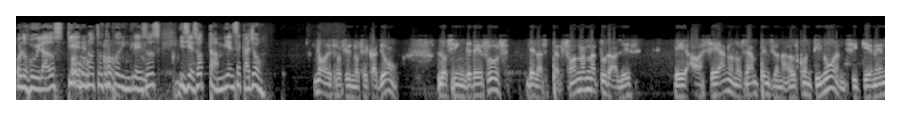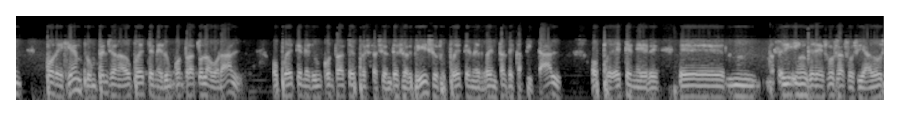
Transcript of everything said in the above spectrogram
o los jubilados tienen otro tipo de ingresos y si eso también se cayó? No, eso sí no se cayó. Los ingresos de las personas naturales, eh, ah, sean o no sean pensionados, continúan. Si tienen, por ejemplo, un pensionado puede tener un contrato laboral, o puede tener un contrato de prestación de servicios, o puede tener rentas de capital, o puede tener eh, mm, ingresos asociados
